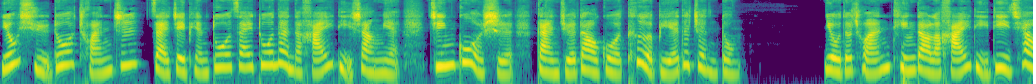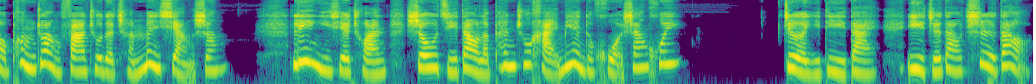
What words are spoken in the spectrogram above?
有许多船只在这片多灾多难的海底上面经过时，感觉到过特别的震动。有的船听到了海底地壳碰撞发出的沉闷响声，另一些船收集到了喷出海面的火山灰。这一地带一直到赤道，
